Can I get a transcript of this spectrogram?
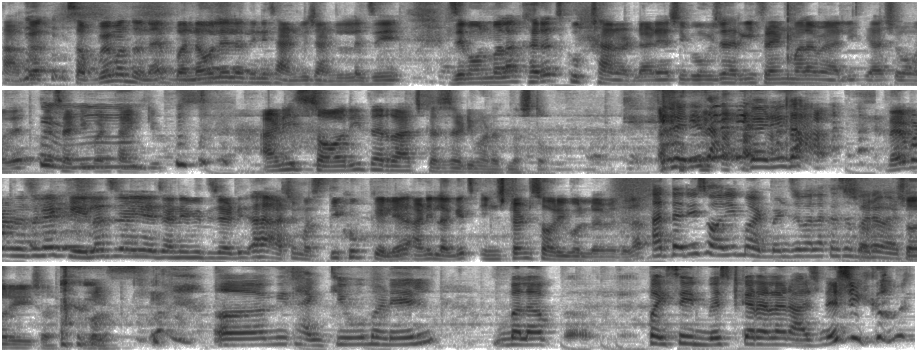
हा सबवे मधून आहे बनवलेलं तिने सँडविच आणलेलं जे जे पाहून मला खरंच खूप छान वाटलं. आणि अशी भूमिसारखी फ्रेंड मला मिळाली या शो मध्ये त्यासाठी पण थँक्यू आणि सॉरी तर राज कशासाठी म्हणत नसतो. घरी जा घरी जा. नाही पण तसं काही केलंच नाही याच्याने मी तिच्यासाठी अशी मस्ती खूप केली आणि लगेच इन्स्टंट सॉरी बोललोय मी तिला. तरी सॉरी म्हण म्हणजे मला कसं बरं सॉरी सॉरी मी थँक्यू म्हणेल. मला पैसे इन्व्हेस्ट करायला राजने शिकवलं.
